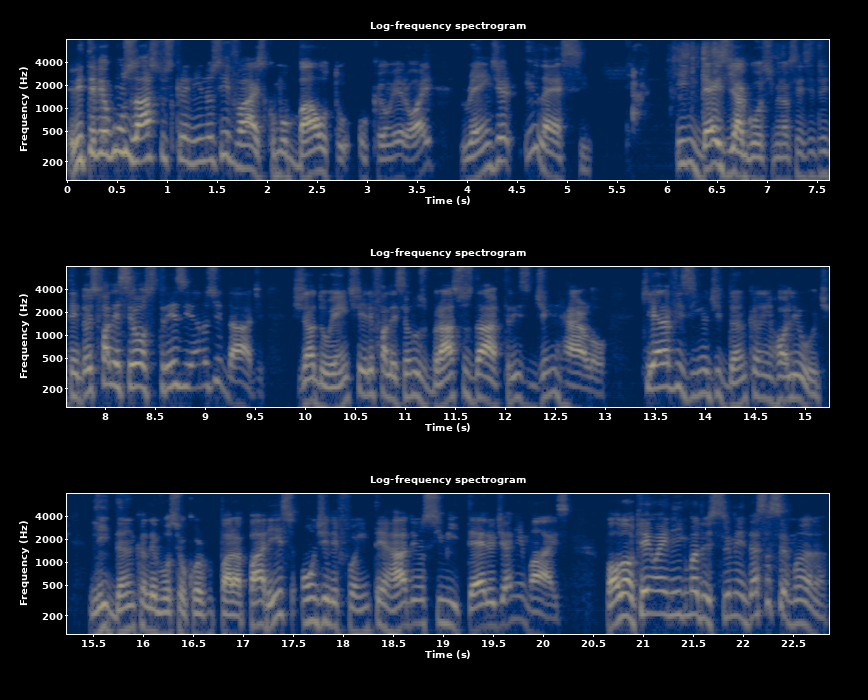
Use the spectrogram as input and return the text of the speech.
Ele teve alguns astros caninos rivais, como Balto, o cão herói, Ranger e Lassie. Em 10 de agosto de 1932, faleceu aos 13 anos de idade. Já doente, ele faleceu nos braços da atriz Jean Harlow, que era vizinho de Duncan em Hollywood. Lee Duncan levou seu corpo para Paris, onde ele foi enterrado em um cemitério de animais. Paulão, quem é o enigma do streaming dessa semana?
